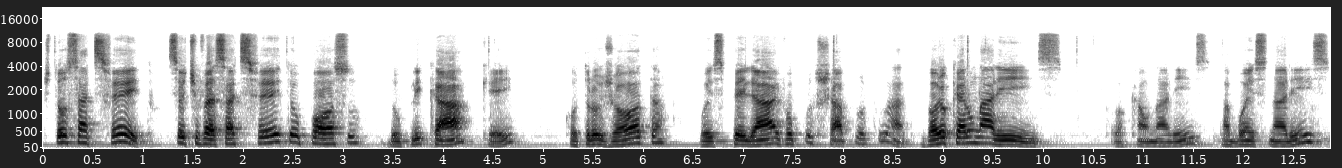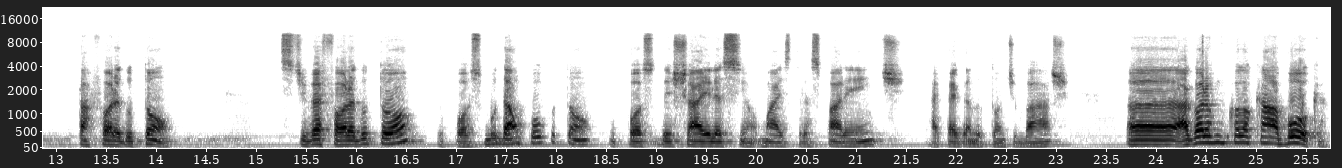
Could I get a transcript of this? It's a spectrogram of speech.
Estou satisfeito? Se eu estiver satisfeito, eu posso duplicar, ok? Ctrl J, vou espelhar e vou puxar para o outro lado. Agora eu quero um nariz. Vou colocar um nariz. Tá bom esse nariz? Tá fora do tom? Se estiver fora do tom, eu posso mudar um pouco o tom. Eu posso deixar ele assim, ó, mais transparente, aí pegando o tom de baixo. Uh, agora vamos colocar uma boca.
